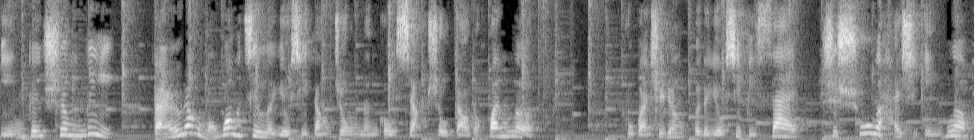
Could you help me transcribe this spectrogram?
赢跟胜利，反而让我们忘记了游戏当中能够享受到的欢乐。 不管是任何的游戏比赛，是输了还是赢了，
